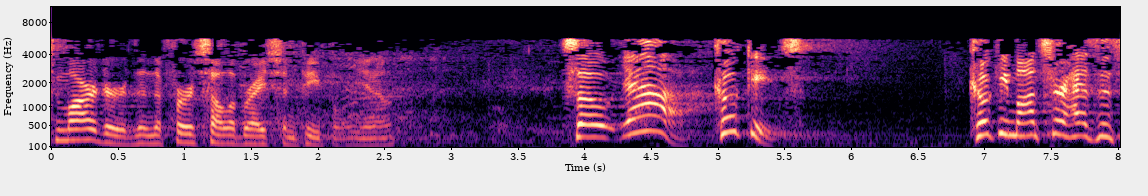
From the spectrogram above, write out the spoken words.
smarter than the first celebration people, you know. So, yeah, cookies. Cookie Monster has this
